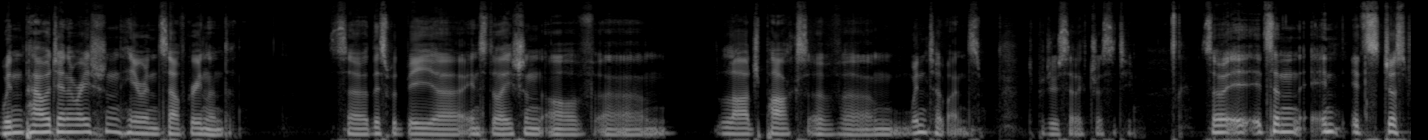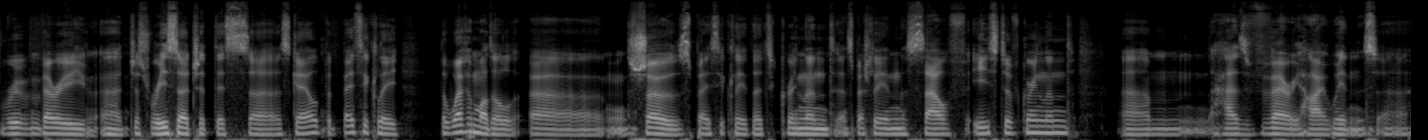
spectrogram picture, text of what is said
wind power generation here in South Greenland. So this would be uh, installation of um, large parks of um, wind turbines to produce electricity. So i it's an in, it's just very uh, just research at this uh, scale, but basically the weather model uh, shows basically that Greenland, especially in the southeast of Greenland, um, has very high winds, uh,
